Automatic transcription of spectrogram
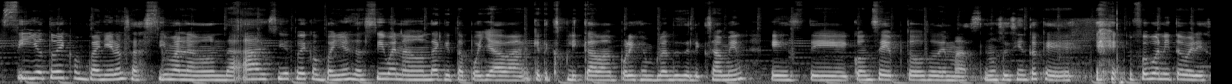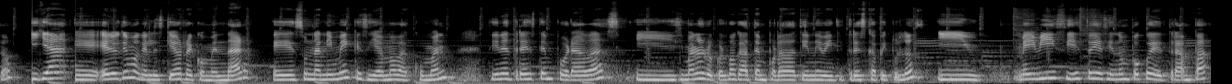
sí, yo tuve compañeros así mala onda. Ah, sí, yo tuve compañeros así buena onda que te apoyaban, que te explicaban, por ejemplo, antes del examen, este, conceptos o demás. No sé, siento que fue bonito ver eso. Y ya, eh, el último que les quiero recomendar es un anime que se llama Bakuman. Tiene tres temporadas y si mal no recuerdo, cada temporada tiene 23 capítulos. Y maybe sí estoy haciendo un poco de trampa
